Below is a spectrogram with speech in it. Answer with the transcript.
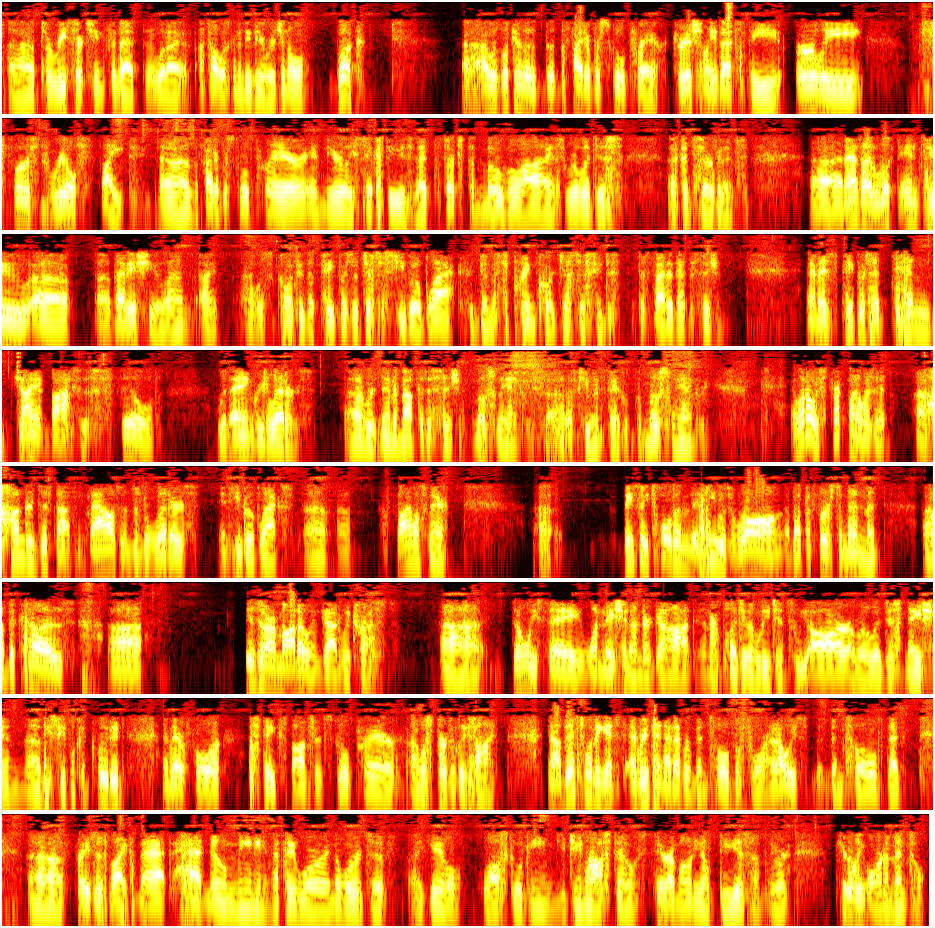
uh, to researching for that, what I, I thought was going to be the original book, uh, I was looking at the, the, the fight over school prayer. Traditionally, that's the early first real fight, uh, the fight over school prayer in the early 60s that starts to mobilize religious uh, conservatives. Uh, and as I looked into uh, uh, that issue, uh, I, I was going through the papers of Justice Hugo Black, who'd been the Supreme Court justice who de- decided that decision. And his papers had 10 giant boxes filled with angry letters uh, written in about the decision, mostly angry, uh, a few in favor, but mostly angry. And what I was struck by was that uh, hundreds, if not thousands, of the letters in Hugo Black's uh, uh, files there uh, basically told him that he was wrong about the First Amendment uh, because uh, isn't our motto "In God We Trust"? Uh, don't we say "One Nation under God" in our Pledge of Allegiance? We are a religious nation. Uh, these people concluded, and therefore, state-sponsored school prayer uh, was perfectly fine. Now, this went against everything I'd ever been told before. I'd always been told that uh, phrases like that had no meaning, that they were, in the words of uh, Yale Law School Dean Eugene Rostow, ceremonial deism. They were purely ornamental.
